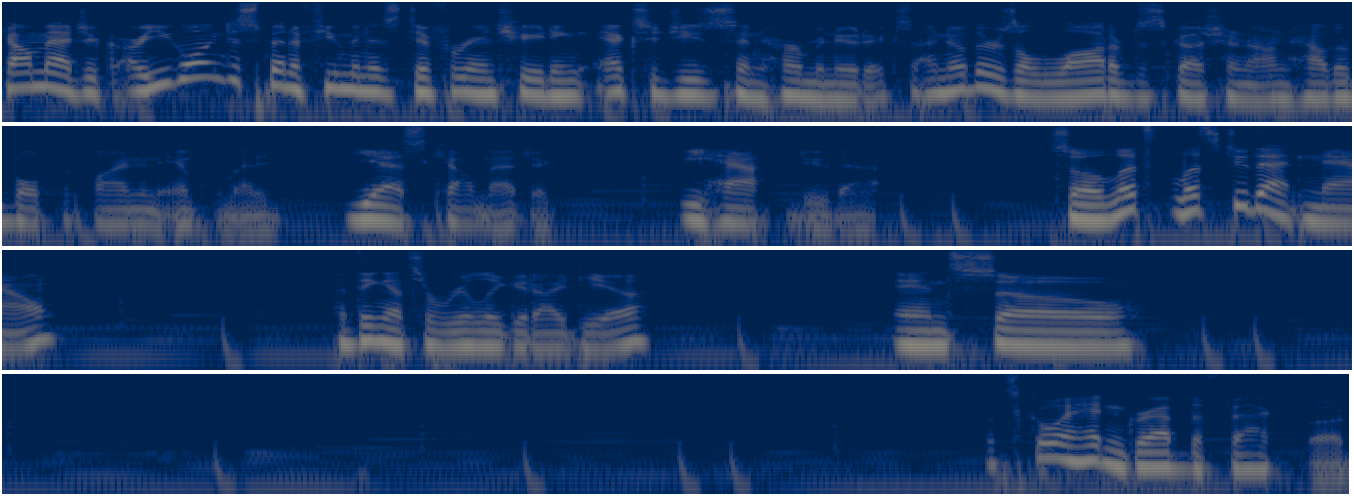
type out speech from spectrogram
Cal Magic, are you going to spend a few minutes differentiating exegesis and hermeneutics? I know there's a lot of discussion on how they're both defined and implemented. Yes, Cal Magic, we have to do that. So let's let's do that now. I think that's a really good idea. And so let's go ahead and grab the fact book.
